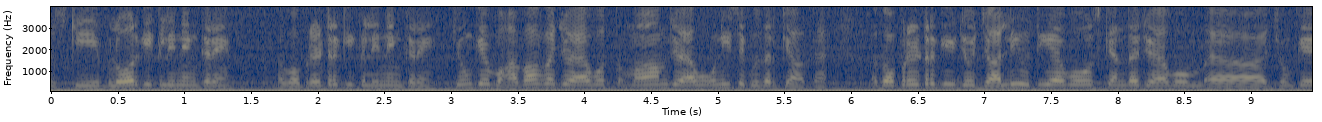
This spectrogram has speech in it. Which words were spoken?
उसकी ब्लोअर की क्लीनिंग करें ऑपरेटर की क्लीनिंग करें, क्योंकि हवा का जो है वो तमाम जो है वो उन्हीं से गुजर के आता है। ऑपरेटर की जो जाली होती है वो उसके अंदर जो है वो चूँकि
